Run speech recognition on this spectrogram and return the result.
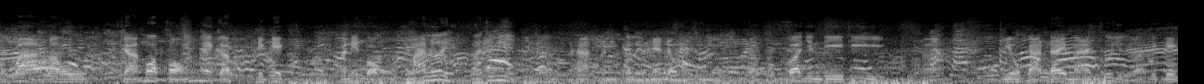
บอกว่าเราจะมอบของให้กับเด็กๆมานิดบอกมาเลยมาที่นี่นะฮะวันนี้ก็เลยแนะนำมาที่นี่ครับผมก็ยินดีที่มีโอกาสได้มาช่วยเหลือเด็ก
